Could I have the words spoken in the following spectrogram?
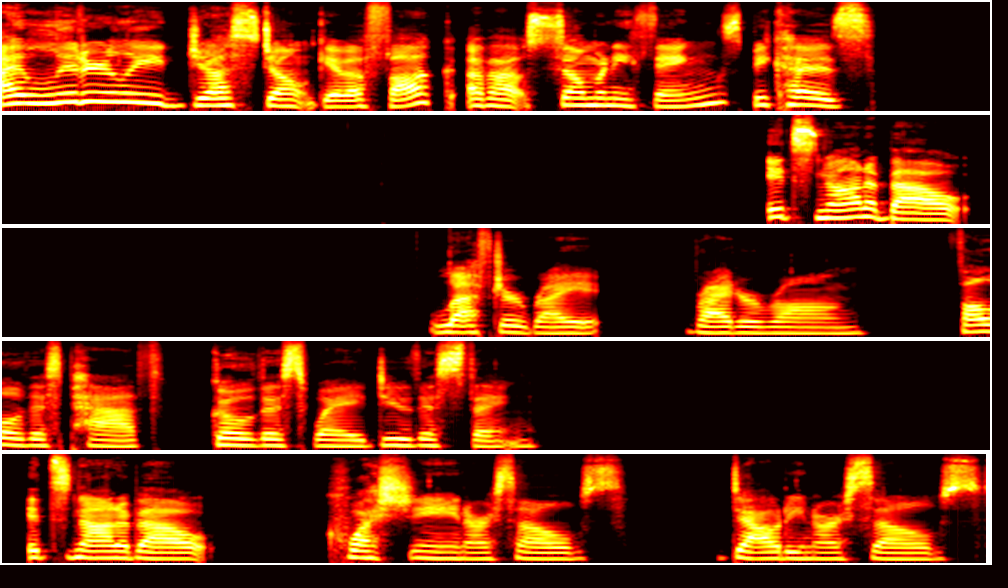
I literally just don't give a fuck about so many things because it's not about left or right, right or wrong, follow this path, go this way, do this thing. It's not about questioning ourselves, doubting ourselves.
